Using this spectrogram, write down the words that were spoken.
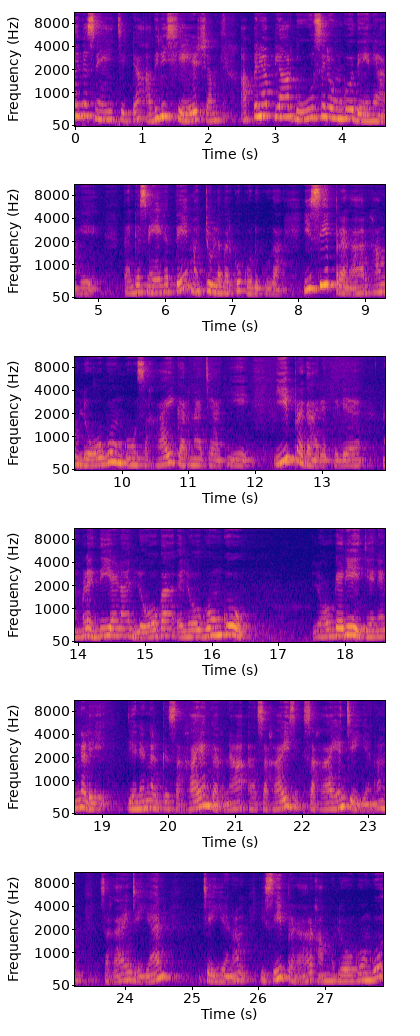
തന്നെ സ്നേഹിച്ചിട്ട് അതിന് ശേഷം അപ്പന പ്യാർ ദൂസരവും കോതേനാകെ തന്റെ സ്നേഹത്തെ മറ്റുള്ളവർക്ക് കൊടുക്കുക. ഇസി പ്രകാർ ഹം ലോകവും കോ സഹായി കർണ ഈ പ്രകാരത്തിൽ നമ്മൾ എന്ത് ചെയ്യണം? ലോക ലോകവും കോ ലോകരെ ജനങ്ങളെ ജനങ്ങൾക്ക് സഹായം കർണ സഹായി സഹായം ചെയ്യണം സഹായം ചെയ്യാൻ ചെയ്യണം. ഇസി പ്രകാർ ഹം ലോകോങ്കോ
